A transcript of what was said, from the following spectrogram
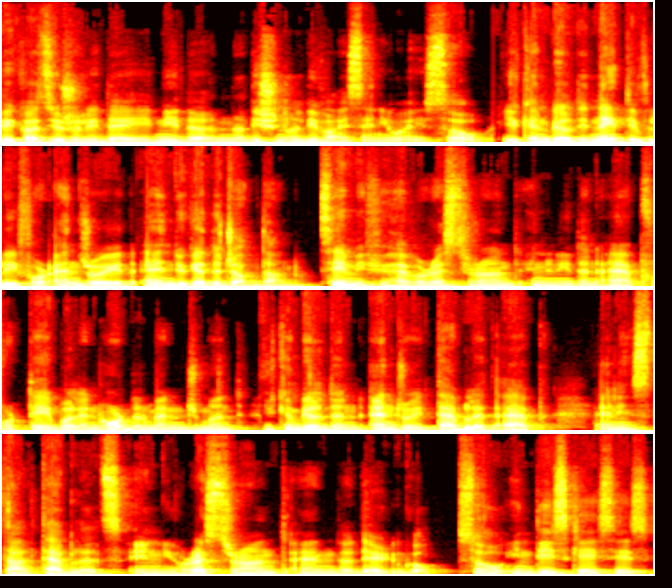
because usually they need an additional device anyway. So you can build it natively for Android and you get the job done. Same if you have a restaurant and you need an app for table and order management, you can build an Android tablet app and install tablets in your restaurant and uh, there you go. So in these cases,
